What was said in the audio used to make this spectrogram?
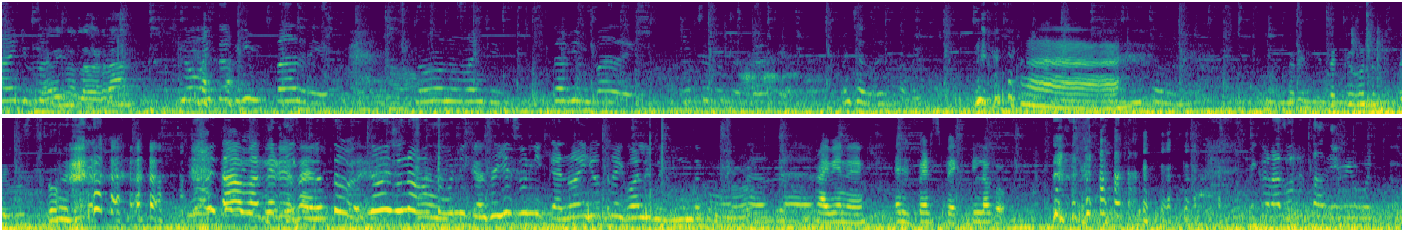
Ay, qué Ya dinos la verdad. No, está bien padre. No, no manches. Está bien padre. Muchas, muchas gracias. Muchas gracias, Ah, Karencita, qué bueno que te gustó. estaba más nerviosa. no, es una moto única. O sea, ella es única. No hay otra igual en el mundo como esta. O sea, Ahí viene el Perspect logo. mi corazón está así bien bien padre.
